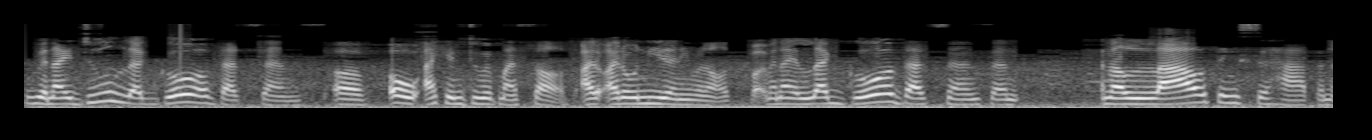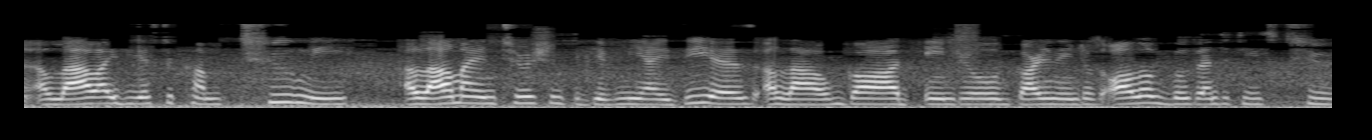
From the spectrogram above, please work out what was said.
when I do let go of that sense of, oh, I can do it myself. I, I don't need anyone else. But when I let go of that sense and, and allow things to happen, allow ideas to come to me, allow my intuition to give me ideas, allow God, angels, guardian angels, all of those entities to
